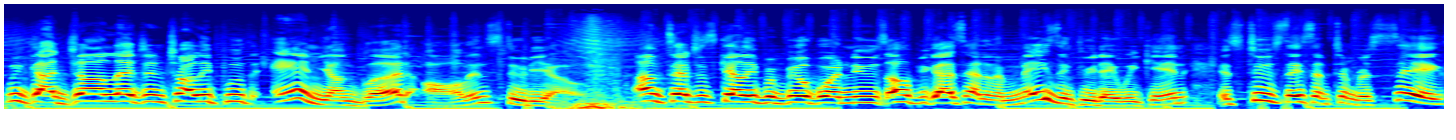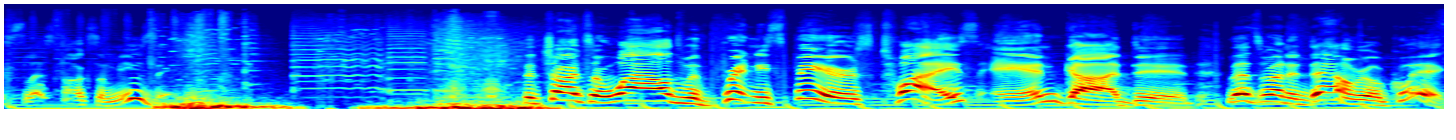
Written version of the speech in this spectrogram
We've got John Legend, Charlie Puth, and Yungblud all in studio. I'm Tetris Kelly for Billboard News. I hope you guys had an amazing three day weekend. It's Tuesday, September 6th. Let's talk some music. The charts are wild with Britney Spears twice and God did. Let's run it down real quick.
